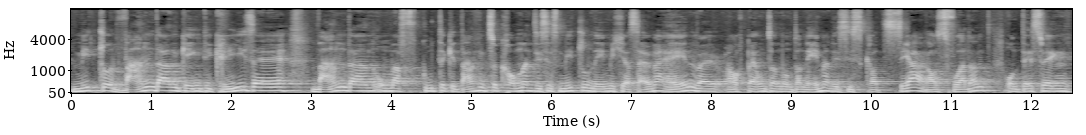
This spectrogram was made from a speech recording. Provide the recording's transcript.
Mittelwandern gegen die Krise, Wandern, um auf gute Gedanken zu kommen. Dieses Mittel nehme ich ja selber ein, weil auch bei unseren Unternehmen es ist gerade sehr herausfordernd. Und deswegen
